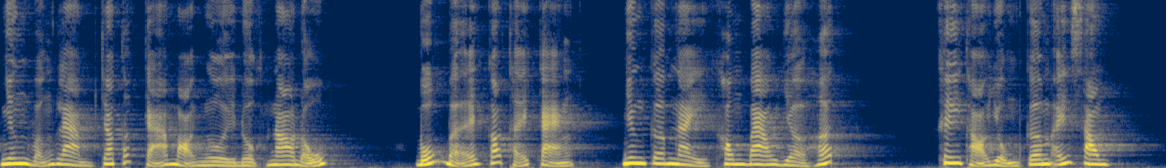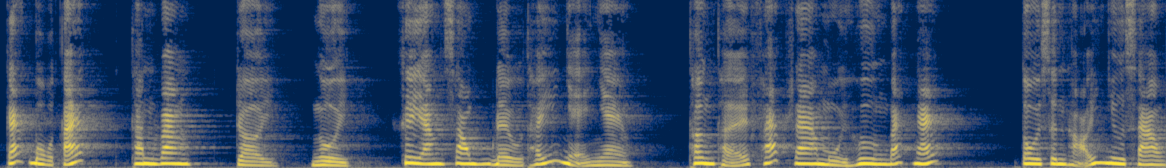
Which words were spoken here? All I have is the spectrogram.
nhưng vẫn làm cho tất cả mọi người được no đủ. Bốn bể có thể cạn, nhưng cơm này không bao giờ hết. Khi thọ dụng cơm ấy xong, các Bồ Tát, Thanh Văn, Trời, Người khi ăn xong đều thấy nhẹ nhàng, thân thể phát ra mùi hương bát ngát. Tôi xin hỏi như sau.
